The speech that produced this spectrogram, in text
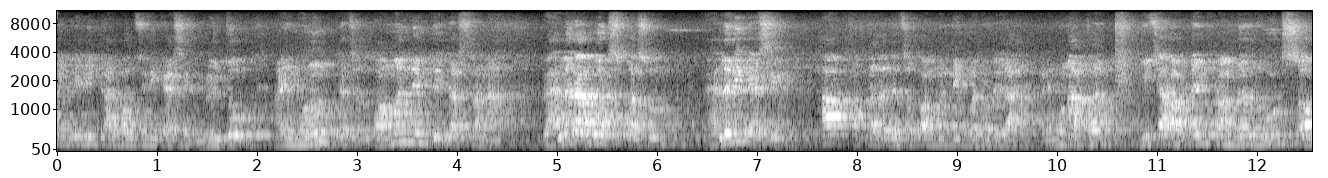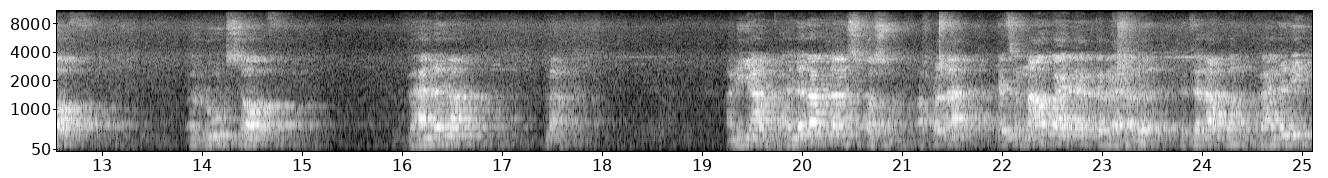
containing carboxylic acid मिळतो. आणि म्हणून त्याचं कॉमन नेम देत असताना व्हॅलरा वर्ड्सपासून व्हॅलरिक ऍसिड हा आपल्याला त्याचं कॉमन नेम बनवलेला आहे. आणि म्हणून आपण which are obtained from the roots of roots of valerian plant आणि या व्हॅलरा प्लांट्सपासून आपल्याला त्याचं नाव काय तयार करण्यात आलं? तर ज्याला आपण व्हॅलरिक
